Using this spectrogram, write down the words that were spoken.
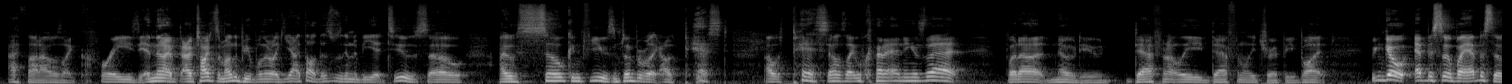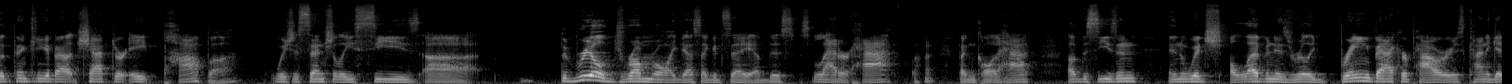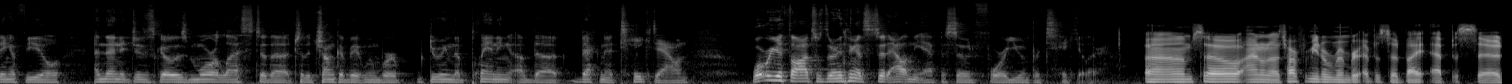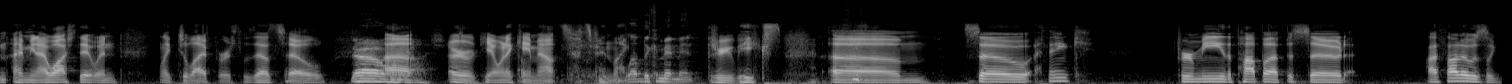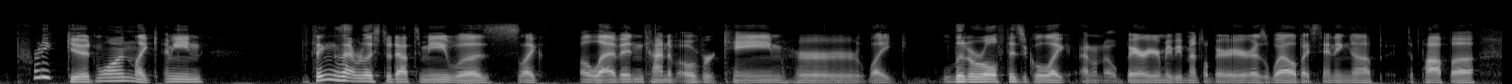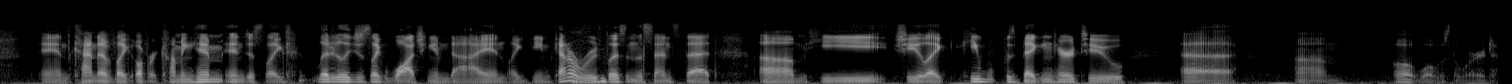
I thought I was like crazy, and then I, I've talked to some other people, and they're like, "Yeah, I thought this was going to be it too." So I was so confused, and some people were like, "I was pissed. I was pissed." I was like, "What kind of ending is that?" But uh, no, dude, definitely, definitely trippy. But we can go episode by episode, thinking about chapter eight, Papa, which essentially sees uh the real drum roll, I guess I could say, of this latter half, if I can call it a half of the season, in which Eleven is really bringing back her powers, kind of getting a feel, and then it just goes more or less to the to the chunk of it when we're doing the planning of the Vecna takedown. What were your thoughts? Was there anything that stood out in the episode for you in particular? Um, so I don't know. It's hard for me to remember episode by episode. I mean, I watched it when like July 1st was out, so oh my uh, gosh, or yeah, when it came out. So it's been like love the commitment. Three weeks. um, so I think for me, the Papa episode, I thought it was a pretty good one. Like, I mean, the thing that really stood out to me was like Eleven kind of overcame her like literal physical like I don't know barrier, maybe mental barrier as well by standing up to Papa and kind of like overcoming him and just like literally just like watching him die and like being kind of ruthless in the sense that um he she like he was begging her to uh um oh what was the word?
